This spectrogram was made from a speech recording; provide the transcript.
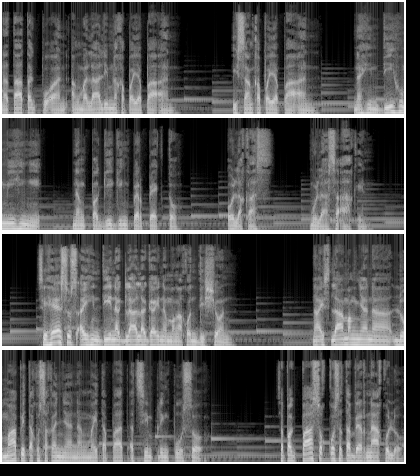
natatagpuan ang malalim na kapayapaan, isang kapayapaan na hindi humihingi ng pagiging perpekto o lakas mula sa akin. Si Jesus ay hindi naglalagay ng mga kondisyon. Nais lamang niya na lumapit ako sa Kanya ng may tapat at simpleng puso. Sa pagpasok ko sa tabernakulo,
